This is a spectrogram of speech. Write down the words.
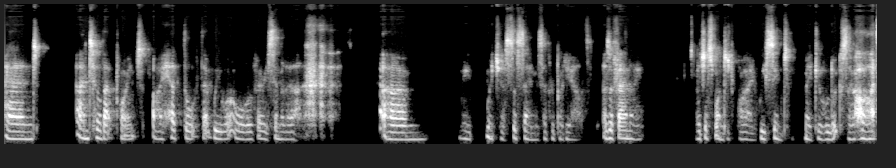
And until that point, I had thought that we were all very similar. um, we were just the same as everybody else as a family. I just wondered why we seemed to make it all look so hard.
